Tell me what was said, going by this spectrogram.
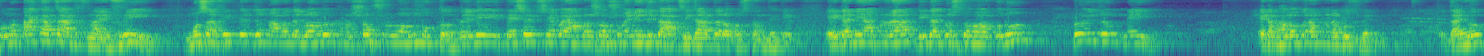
কোনো টাকা চার্জ নাই ফ্রি মুসাফিরদের জন্য আমাদের লঙ্গরখানা সবসময় উন্মুক্ত। তাইলে এই দেশের সেবায় আমরা সবসময় নিয়োজিত আছি, যার যার অবস্থান থেকে। এটা নিয়ে আপনারা দ্বিধাগ্রস্ত হওয়ার কোনো প্রয়োজন নেই। এটা ভালো করে আপনারা বুঝবেন। যাই হোক।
